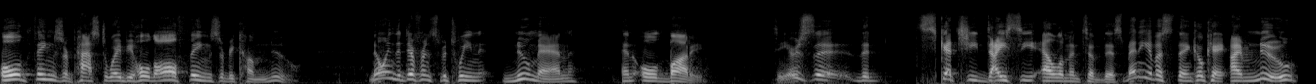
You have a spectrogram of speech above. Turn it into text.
Old things are passed away. Behold, all things are become new. Knowing the difference between new man and old body. See, here's the, the sketchy, dicey element of this. Many of us think, okay, I'm new,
